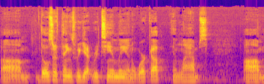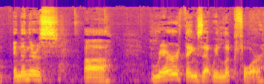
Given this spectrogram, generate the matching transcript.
Um, those are things we get routinely in a workup in labs. Um, and then there's uh, rarer things that we look for.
